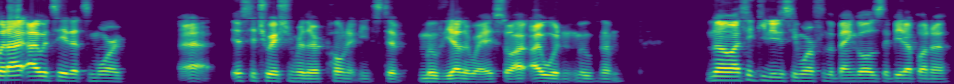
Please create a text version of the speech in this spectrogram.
but I, I would say that's more uh, a situation where their opponent needs to move the other way. So I, I wouldn't move them. No, I think you need to see more from the Bengals. They beat up on a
